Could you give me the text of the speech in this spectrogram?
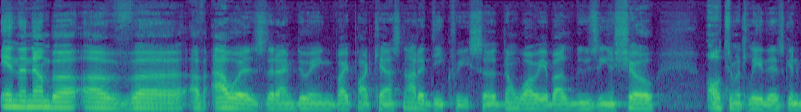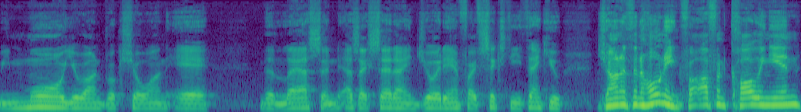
in the number of, uh, of hours that I'm doing by podcast, not a decrease. So don't worry about losing a show. Ultimately, there's going to be more Yaron Brooks show on air than less. And as I said, I enjoyed AM 560. Thank you Jonathan Honing, for often calling in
